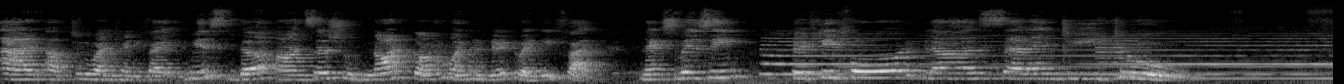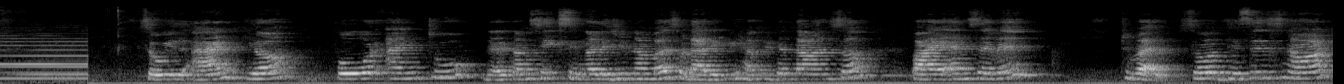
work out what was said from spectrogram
add up to 125 means the answer should not come 125 next we'll see 54 plus 72 so we'll add here 4 and 2. There comes 6 single digit numbers. So directly have written the answer. 5 and 7, 12. So this is not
